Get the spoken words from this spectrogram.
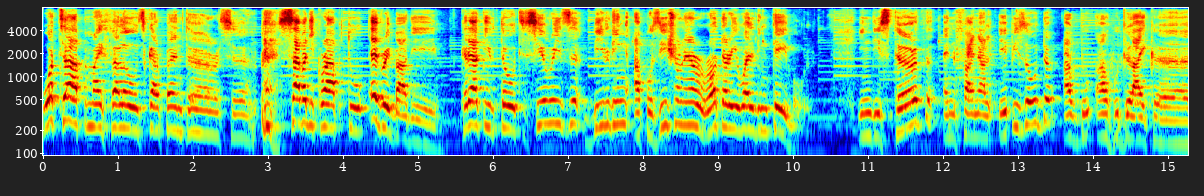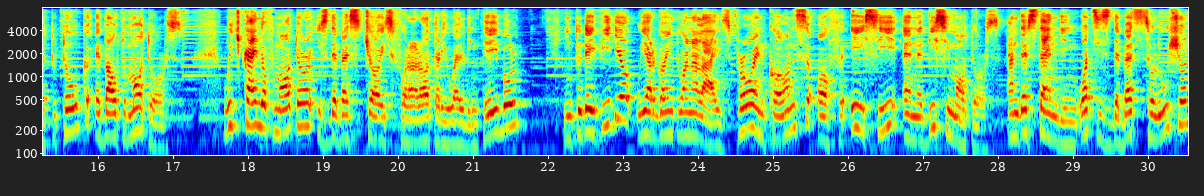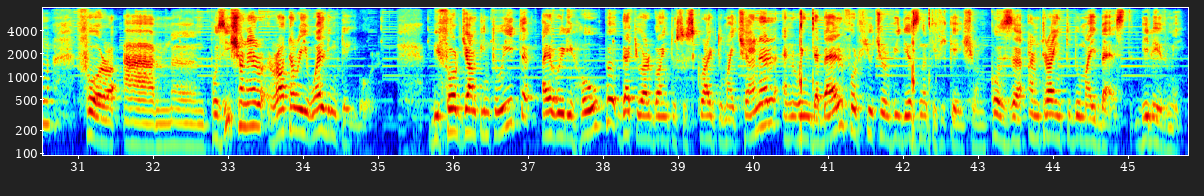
What's up my fellows carpenters? Savadi crap to everybody! Creative Thoughts series building a positional rotary welding table. In this third and final episode I, I would like uh, to talk about motors. Which kind of motor is the best choice for a rotary welding table? In today's video we are going to analyze pros and cons of AC and DC motors, understanding what is the best solution for a um, positioner rotary welding table. Before jumping into it, I really hope that you are going to subscribe to my channel and ring the bell for future videos notification, cause uh, I'm trying to do my best, believe me.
